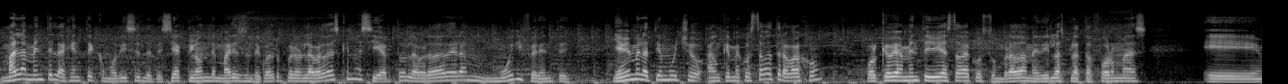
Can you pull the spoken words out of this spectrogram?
malamente la gente, como dices, le decía clon de Mario 64, pero la verdad es que no es cierto, la verdad era muy diferente. Y a mí me latió mucho, aunque me costaba trabajo, porque obviamente yo ya estaba acostumbrado a medir las plataformas eh,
